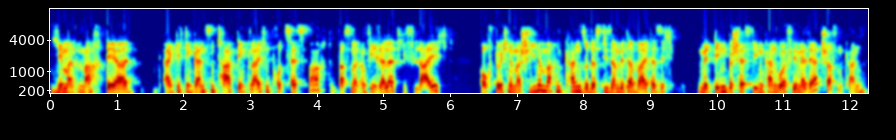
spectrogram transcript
jemand macht, der eigentlich den ganzen Tag den gleichen Prozess macht, was man irgendwie relativ leicht auch durch eine Maschine machen kann, so dass dieser Mitarbeiter sich mit Dingen beschäftigen kann, wo er viel mehr Wert schaffen kann.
